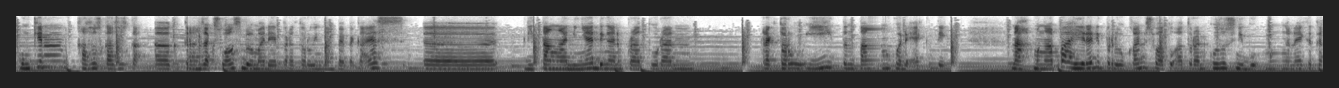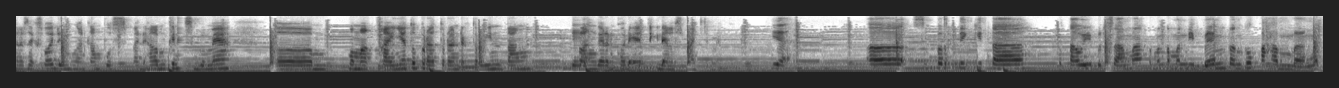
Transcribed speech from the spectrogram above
mungkin kasus-kasus uh, kekerasan seksual sebelum ada peraturan bintang PPKS uh, ditanganinya dengan peraturan rektor UI tentang kode etik. Nah, mengapa akhirnya diperlukan suatu aturan khusus nih Bu mengenai kekerasan seksual di lingkungan kampus? Padahal mungkin sebelumnya um, memakainya tuh peraturan rektor Intang, pelanggaran kode etik dan semacamnya. Ya, uh, seperti kita ketahui bersama teman-teman di BEM tentu paham banget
